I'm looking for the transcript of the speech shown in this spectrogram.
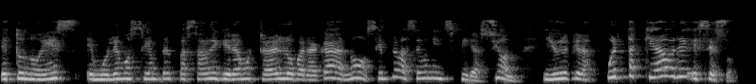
Esto no es emulemos siempre el pasado y queramos traerlo para acá, no, siempre va a ser una inspiración. Y yo creo que las puertas que abre es eso,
